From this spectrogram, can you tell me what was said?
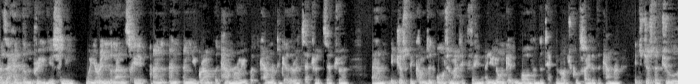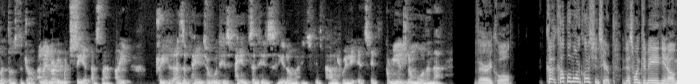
as I had done previously, when you're in the landscape and, and, and you grab the camera, you put the camera together, etc., etc., um, it just becomes an automatic thing and you don't get involved in the technological side of the camera. It's just a tool that does the job. And I very much see it as that. I, treated as a painter would his paints and his, you know, his, his palette. Really, it's it for me. It's no more than that. Very cool. A couple more questions here. This one could be, you know,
